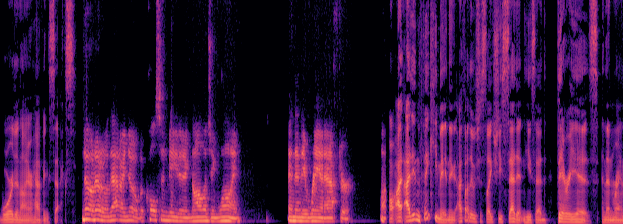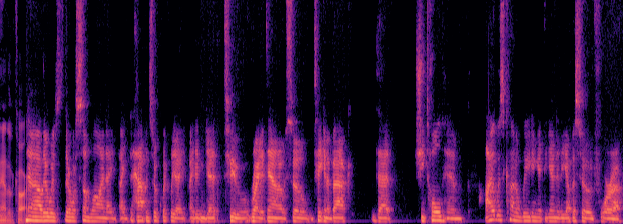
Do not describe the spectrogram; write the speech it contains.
Ward and I are having sex. No, no, no, that I know. But Coulson made an acknowledging line, and then they ran after. Uh, oh, I, I didn't think he made anything. I thought it was just like she said it, and he said, "There he is," and then ran out of the car. No, there was there was some line. I, I it happened so quickly. I, I didn't get to write it down. I was so taken aback that she told him. I was kind of waiting at the end of the episode for a.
